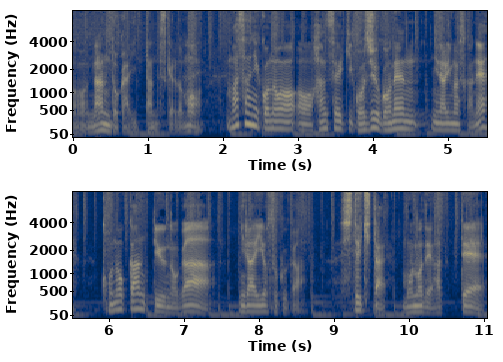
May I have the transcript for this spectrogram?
お何度か行ったんですけれども、まさにこのお半世紀55年になりますかね。この間っていうのが未来予測がしてきたものであって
